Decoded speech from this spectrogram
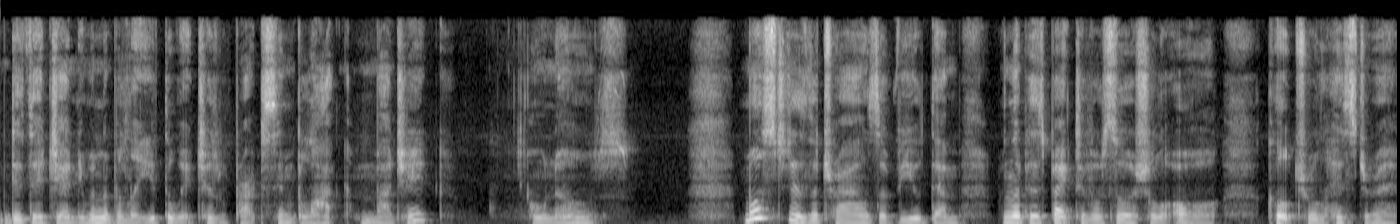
Did they genuinely believe the witches were practicing black magic? Who knows? Most of the trials have viewed them from the perspective of social or cultural history.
